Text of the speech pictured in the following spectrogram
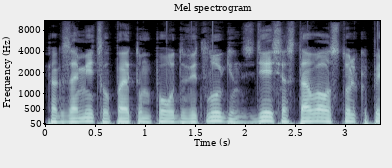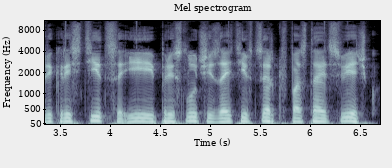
Как заметил по этому поводу Ветлугин, здесь оставалось только перекреститься и при случае зайти в церковь поставить свечку.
